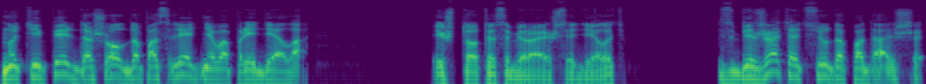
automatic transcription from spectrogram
Но теперь дошел до последнего предела. И что ты собираешься делать? Сбежать отсюда подальше.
